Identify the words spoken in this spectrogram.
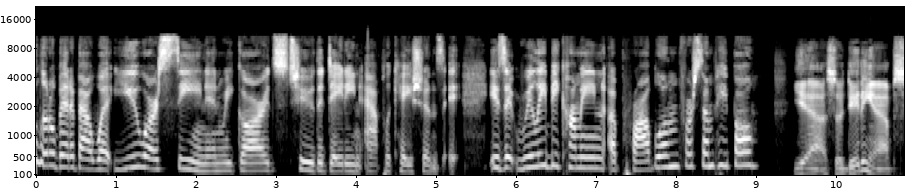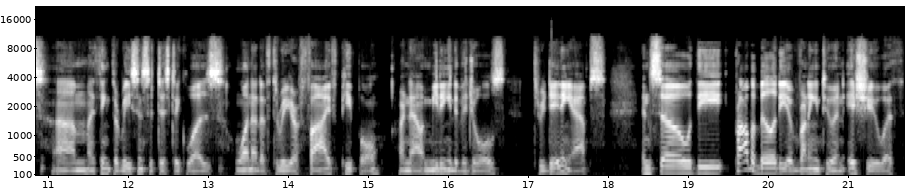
a little bit about what you are seeing in regards to the dating applications. Is it really becoming a problem for some people? Yeah, so dating apps, um, I think the recent statistic was one out of three or five people are now meeting individuals through dating apps. And so the probability of running into an issue with,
